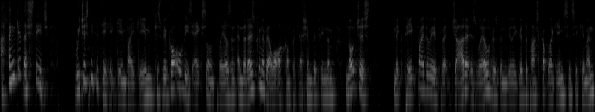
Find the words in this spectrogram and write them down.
I think at this stage, we just need to take it game by game because we've got all these excellent players and, and there is going to be a lot of competition between them. Not just McPake, by the way, but Jarrett as well, who's been really good the past couple of games since he came in.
